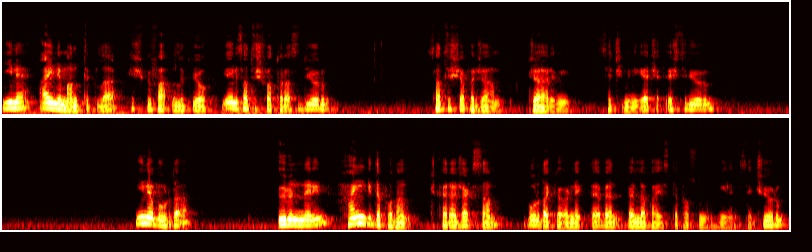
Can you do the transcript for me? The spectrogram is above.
yine aynı mantıkla hiçbir farklılık yok. Yeni satış faturası diyorum. Satış yapacağım carimi seçimini gerçekleştiriyorum. Yine burada ürünlerin hangi depodan çıkaracaksam buradaki örnekte ben Bella Pais deposunu yine seçiyorum.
